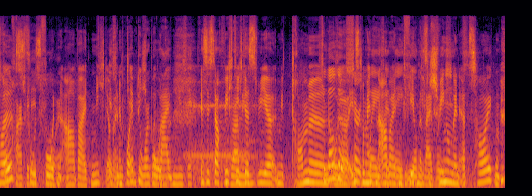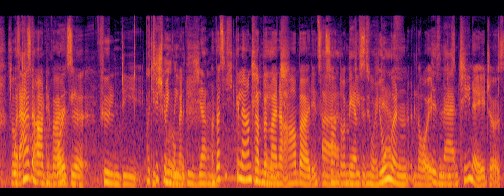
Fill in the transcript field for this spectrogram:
Holzfußboden arbeiten, nicht auf einem Teppichboden. Es ist auch wichtig, dass wir mit Trommeln oder Instrumenten arbeiten, die eben diese Schwingungen erzeugen erzeugen. So auf diese Art und Weise fühlen die, die Schwingungen. Und was ich gelernt habe bei meiner Arbeit, insbesondere uh, mit diesen jungen Leuten, diesen Teenagers,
